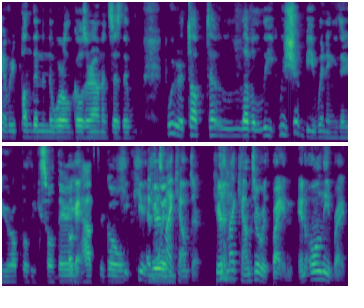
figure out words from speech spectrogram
every pundit in the world goes around and says that we're a top level league. We should be winning the Europa League. So there okay. you have to go. He, here's win. my counter. Here's my counter with Brighton, and only Brighton.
